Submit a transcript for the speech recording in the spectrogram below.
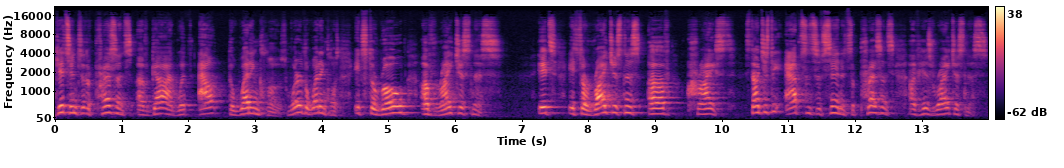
gets into the presence of God without the wedding clothes. What are the wedding clothes? It's the robe of righteousness. It's, it's the righteousness of Christ. It's not just the absence of sin, it's the presence of his righteousness.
